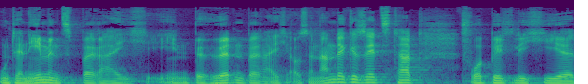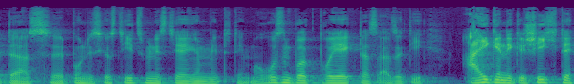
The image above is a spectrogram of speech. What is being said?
Unternehmensbereich, im Behördenbereich auseinandergesetzt hat. Vorbildlich hier das Bundesjustizministerium mit dem Rosenburg-Projekt, das also die eigene Geschichte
